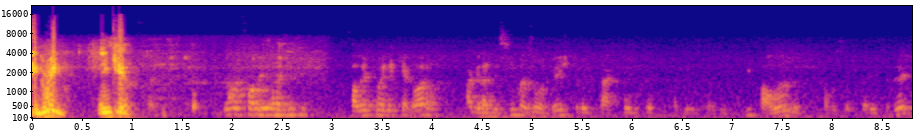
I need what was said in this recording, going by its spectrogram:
Agreed. Thank you. Então eu falei, a gente, falei com ele aqui agora, agradeci mais uma vez por ele estar tendo tempo de fazer isso com a gente aqui, falando para você a experiência dele.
